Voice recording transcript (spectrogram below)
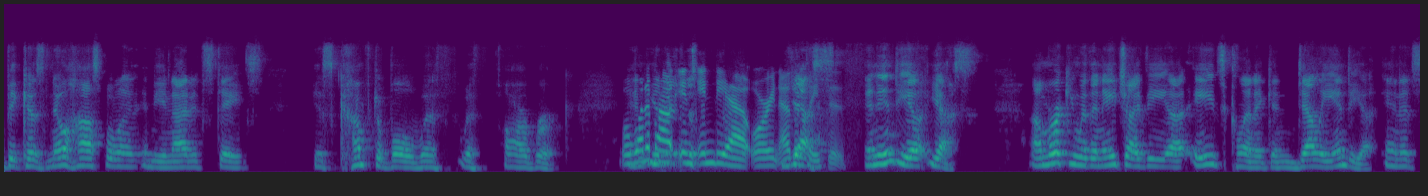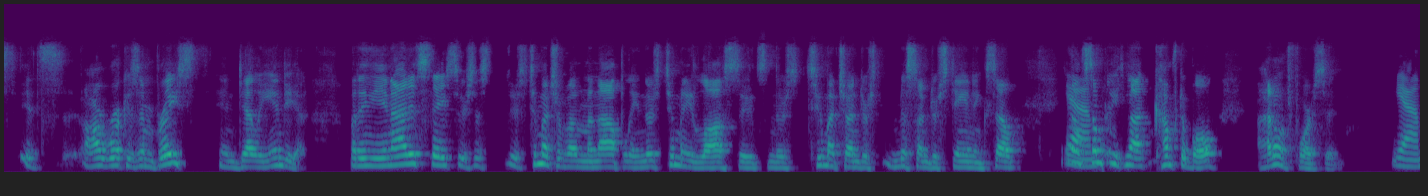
because no hospital in, in the united states is comfortable with with our work well, and what know, about in just- India or in other Yes. places? in india yes i'm working with an hiv uh, aids clinic in delhi india and it's it's our work is embraced in delhi india but in the united states there's just there's too much of a monopoly and there's too many lawsuits and there's too much under, misunderstanding so you know, if somebody's not comfortable i don't force it Yeah,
